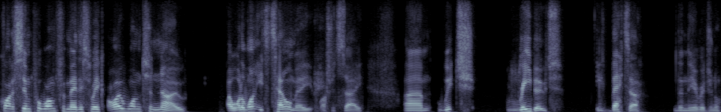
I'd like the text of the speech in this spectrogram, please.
Quite a simple one for me this week. I want to know, or well, I want you to tell me, I should say, um, which reboot is better than the original,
